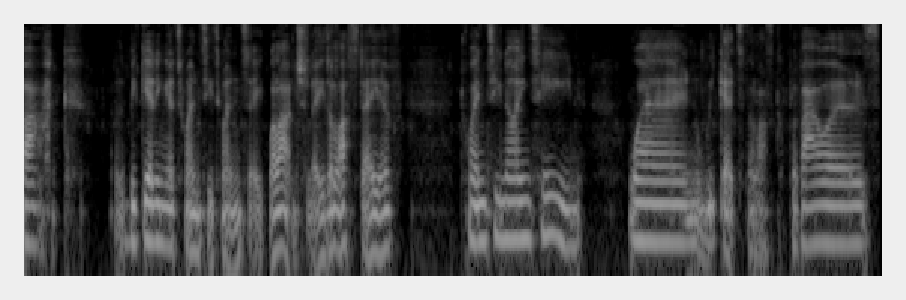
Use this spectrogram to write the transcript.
back at the beginning of 2020, well actually the last day of 2019 when we get to the last couple of hours,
